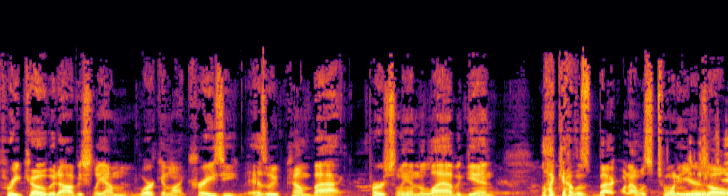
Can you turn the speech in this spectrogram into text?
pre COVID, obviously, I'm working like crazy as we've come back personally in the lab again, like I was back when I was 20 years old.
